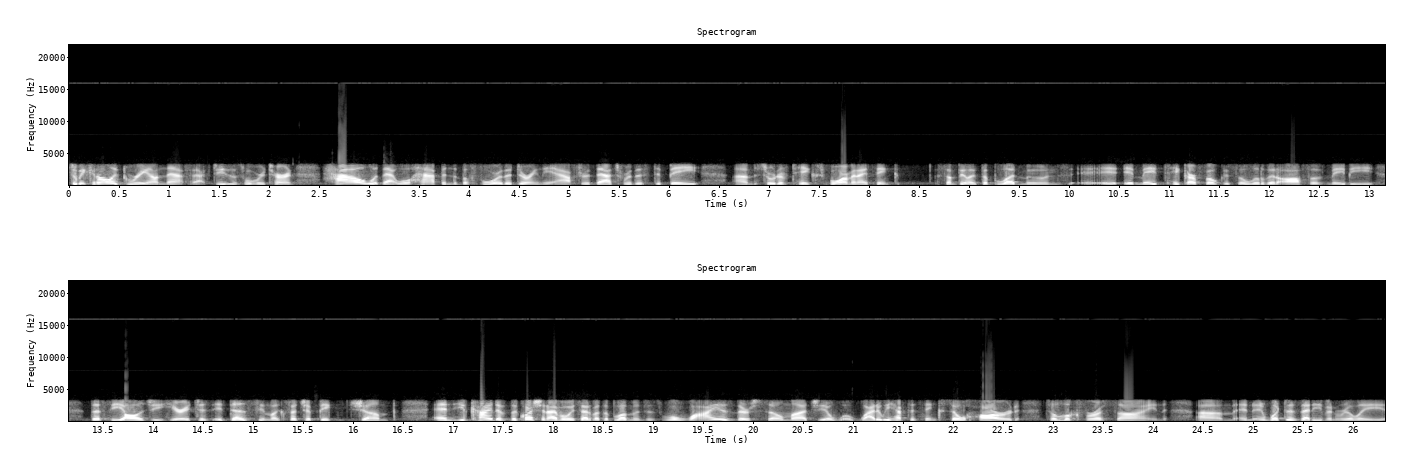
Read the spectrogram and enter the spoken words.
So we can all agree on that fact. Jesus will return. How that will happen, the before, the during, the after, that's where this debate um, sort of takes form. And I think something like the blood moons, it, it may take our focus a little bit off of maybe the theology here. It just it does seem like such a big jump. And you kind of the question I've always had about the blood moons is, well, why is there so much? You know, why do we have to think so hard to look for a sign? Um, and and what does that even really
